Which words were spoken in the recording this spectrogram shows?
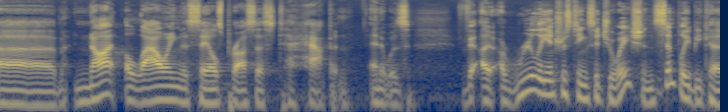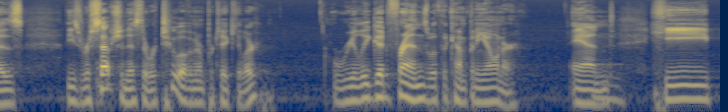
um, not allowing the sales process to happen. And it was a really interesting situation simply because these receptionists, there were two of them in particular, really good friends with the company owner. And he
